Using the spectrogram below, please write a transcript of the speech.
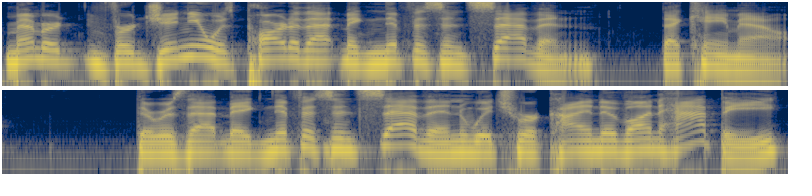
remember, Virginia was part of that Magnificent Seven that came out. There was that Magnificent Seven, which were kind of unhappy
